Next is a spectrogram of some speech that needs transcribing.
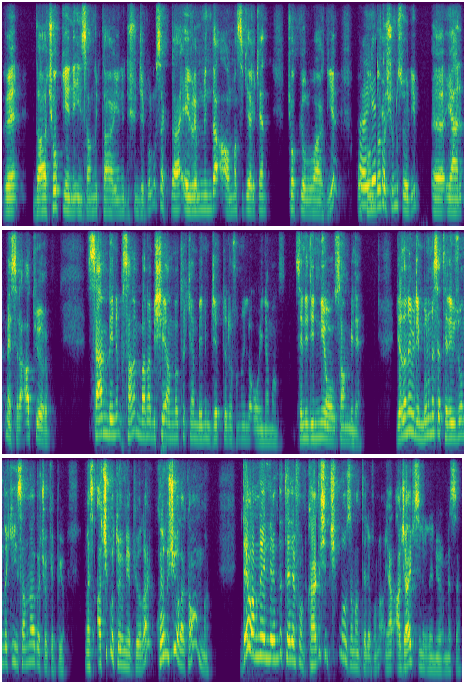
Ve daha çok yeni insanlık tarihini düşünecek olursak daha evriminde alması gereken çok yolu var diye. O Öyle konuda tabii. da şunu söyleyeyim. Ee, yani mesela atıyorum. Sen benim sana bana bir şey anlatırken benim cep telefonuyla oynamam. Seni dinliyor olsam bile ya da ne bileyim bunu mesela televizyondaki insanlar da çok yapıyor. Mesela açık oturum yapıyorlar. Konuşuyorlar tamam mı? Devamlı ellerinde telefon. Kardeşim çıkma o zaman telefonu. Yani acayip sinirleniyorum mesela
